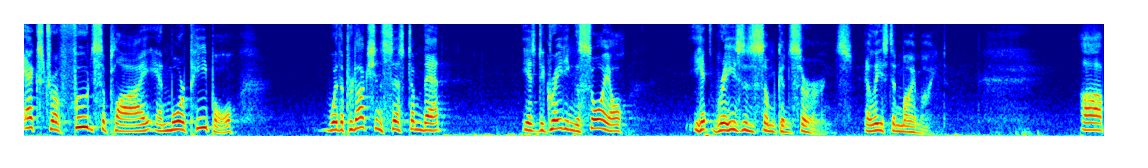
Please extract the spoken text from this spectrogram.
extra food supply and more people with a production system that is degrading the soil, it raises some concerns, at least in my mind. Uh,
